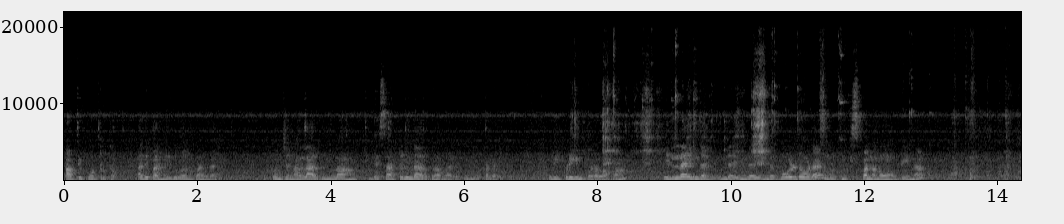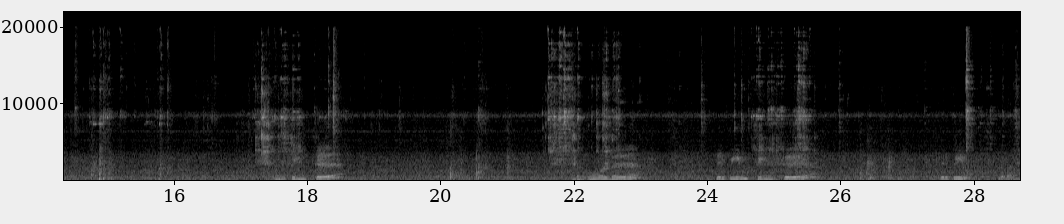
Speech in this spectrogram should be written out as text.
அப்படி போட்டிருக்கோம். அது பாருங்கள் இது வந்து பாருங்கள் கொஞ்சம் நல்லா இருக்குங்களா? அப்படியே சட்டில்டாக இருக்கிற மாதிரி இருக்குங்க கலர் இது இப்படியும் போடலாமா? இல்லை இந்த இந்த இந்த இந்த கோல்டோட உங்களுக்கு மிக்ஸ் பண்ணணும் அப்படின்னா? இந்த பிங்க்கு இந்த கோல்டு திருப்பியும் பிங்க்கு திருப்பியும் இது பாருங்க.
